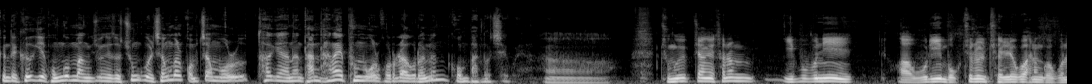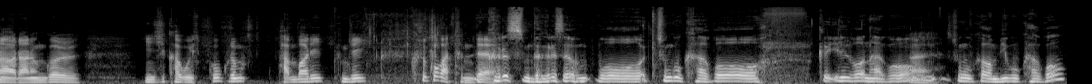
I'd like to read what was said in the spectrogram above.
근데 거기에 공급망 중에서 중국을 정말 꼼짝 못하게 하는 단 하나의 품목을 고르라 그러면 그건 반도체고요. 어, 중국 입장에서는 이 부분이 아, 우리 목줄을 죄려고 하는 거구나라는 걸 인식하고 있고 그럼 반발이 굉장히 클 것 같은데. 그렇습니다. 그래서 뭐 중국하고 그 일본하고 네. 중국하고 미국하고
